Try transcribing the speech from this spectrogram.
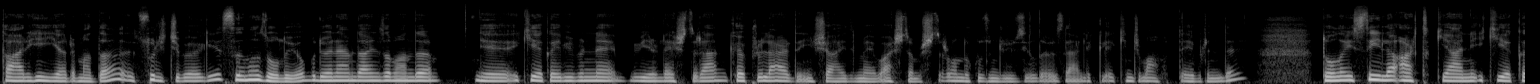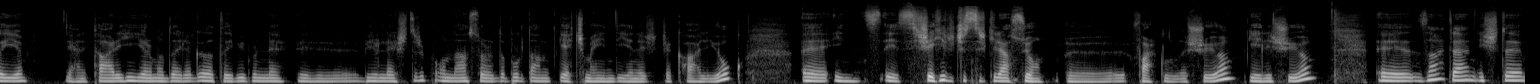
tarihi yarımada Suriçi bölgeye sığmaz oluyor. Bu dönemde aynı zamanda e, iki yakayı birbirine birleştiren köprüler de inşa edilmeye başlamıştır. 19. yüzyılda özellikle 2. Mahmut devrinde. Dolayısıyla artık yani iki yakayı yani tarihi yarımada ile Galata'yı birbirine e, birleştirip ondan sonra da buradan geçmeyin diyecek hali yok. E, in, e, şehir içi sirkülasyon e, farklılaşıyor, gelişiyor. E, zaten işte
